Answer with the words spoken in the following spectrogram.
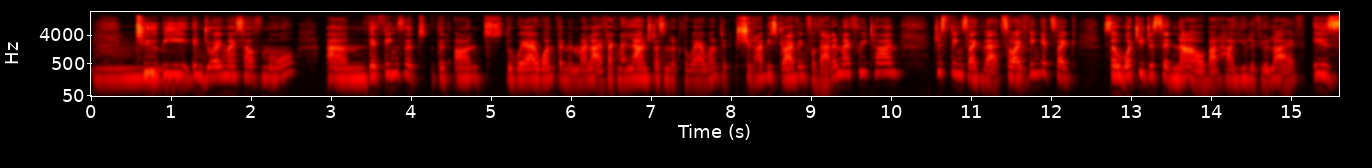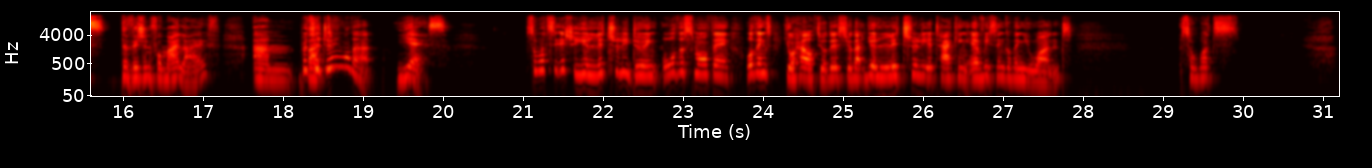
to be enjoying myself more? Um, there are things that that aren't the way I want them in my life. Like my lounge doesn't look the way I want it. Should I be striving for that in my free time? Just things like that. So I think it's like so what you just said now about how you live your life is the vision for my life. Um, But, you're doing all that. yes. So what's the issue? You're literally doing all the small thing, all things, your health, your this, your that. You're literally attacking every single thing you want. So what's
